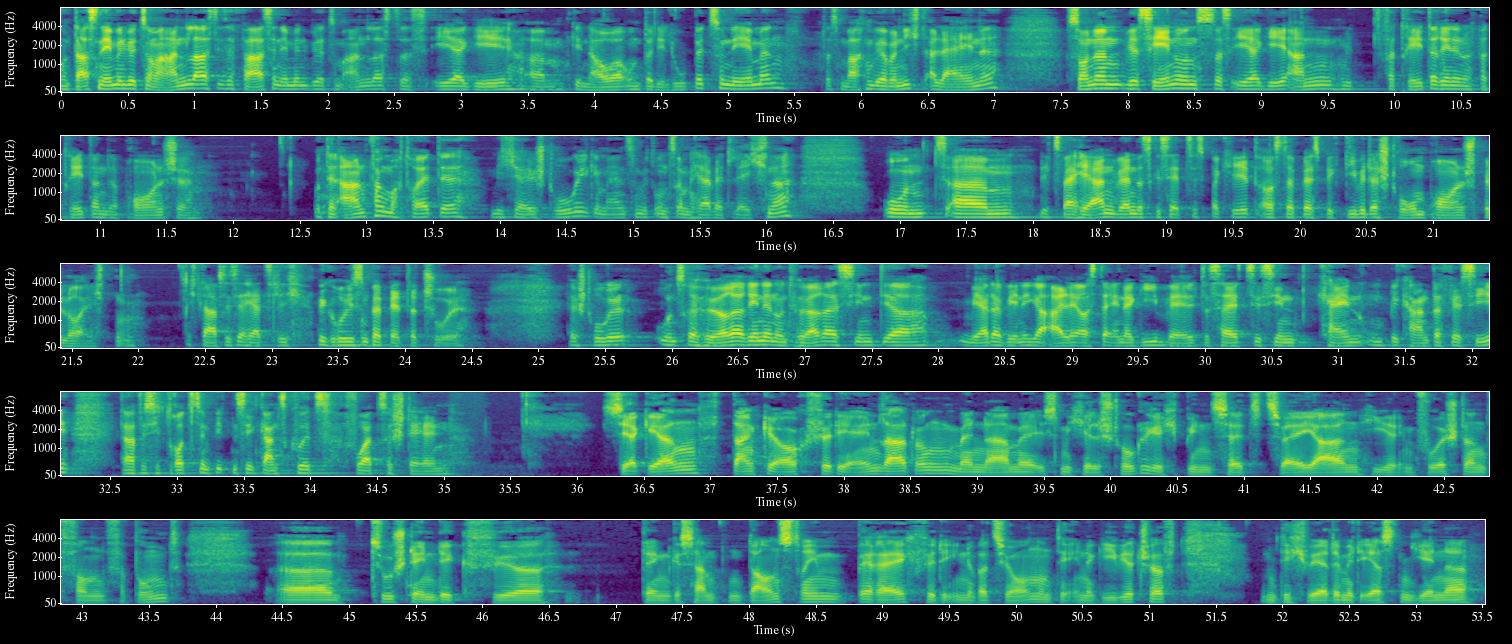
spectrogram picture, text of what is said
Und das nehmen wir zum Anlass, diese Phase nehmen wir zum Anlass, das ERG ähm, genauer unter die Lupe zu nehmen. Das machen wir aber nicht alleine, sondern wir sehen uns das ERG an mit Vertreterinnen und Vertretern der Branche. Und den Anfang macht heute Michael Strugel gemeinsam mit unserem Herbert Lechner. Und ähm, die zwei Herren werden das Gesetzespaket aus der Perspektive der Strombranche beleuchten. Ich darf Sie sehr herzlich begrüßen bei Better Joule. Herr Strugel, unsere Hörerinnen und Hörer sind ja mehr oder weniger alle aus der Energiewelt. Das heißt, sie sind kein Unbekannter für Sie. Darf ich Sie trotzdem bitten, Sie ganz kurz vorzustellen? Sehr gern. Danke auch für die Einladung. Mein Name ist Michael Strugel. Ich bin seit zwei Jahren hier im Vorstand von Verbund, äh, zuständig für den gesamten Downstream-Bereich, für die Innovation und die Energiewirtschaft. Und ich werde mit 1. Jänner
